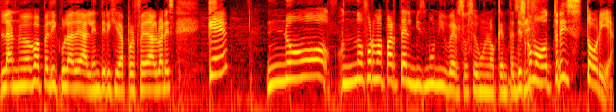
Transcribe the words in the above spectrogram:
la nueva película de Alien dirigida por Fede Álvarez, que no, no forma parte del mismo universo, según lo que entendí. Sí. Es como otra historia.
